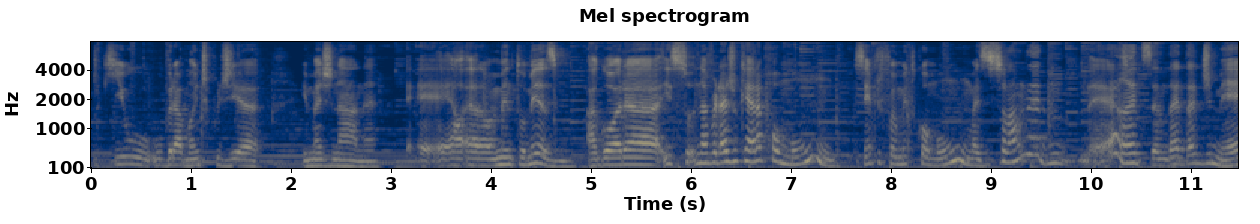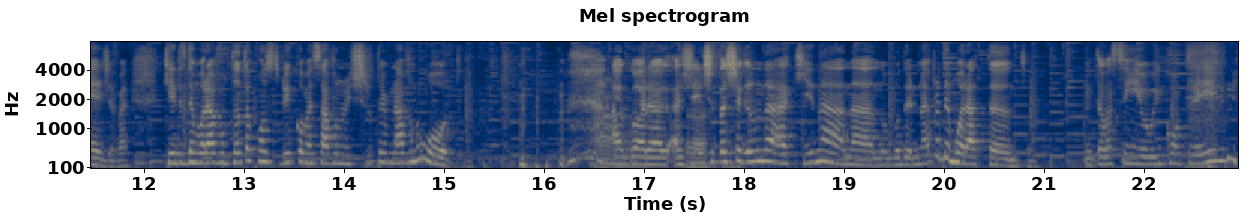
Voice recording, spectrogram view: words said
do que o, o Bramante podia imaginar, né? É, é, ela aumentou mesmo. Agora, isso, na verdade, o que era comum, sempre foi muito comum, mas isso lá é, é antes, era da Idade Média, vai. Que eles demoravam tanto a construir, começavam num estilo, terminavam no outro. Ah, Agora, a gente tá chegando aqui na, na- no moderno, não é pra demorar tanto. Então, assim, eu encontrei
